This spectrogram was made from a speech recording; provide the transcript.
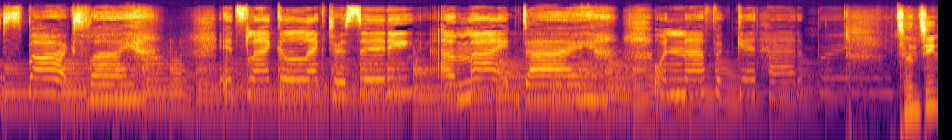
Sparks fly. It's like electricity. I might die 曾经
